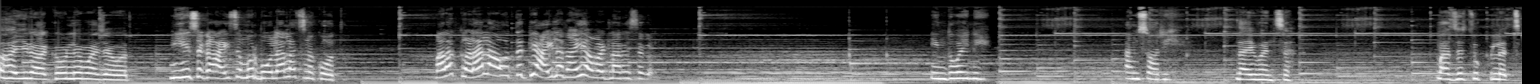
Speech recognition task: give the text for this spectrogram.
आई रागवल्या माझ्यावर. मी हे सगळं आईसमोर बोलायलाच नको होतं. मला कळायला होतं की आईला नाही आवडणार हे सगळं. इंदू वहिनी. आय एम सॉरी नाही म्हणचं माझं चुकलंच.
